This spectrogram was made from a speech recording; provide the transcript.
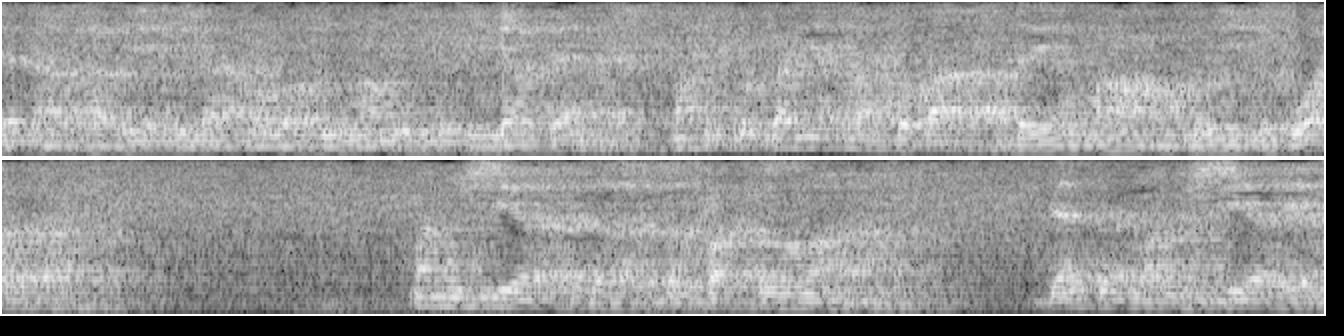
dan hal-hal yang dilarang Allah belum mampu meninggalkan, maka berbanyaklah doa ada yang mau memberi kekuatan manusia adalah tempat rumah dada manusia yang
